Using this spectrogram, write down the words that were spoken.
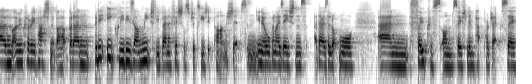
um, I'm incredibly passionate about. But um, but equally, these are mutually beneficial strategic partnerships, and you know, organisations. There is a lot more um, focus on social impact projects. So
